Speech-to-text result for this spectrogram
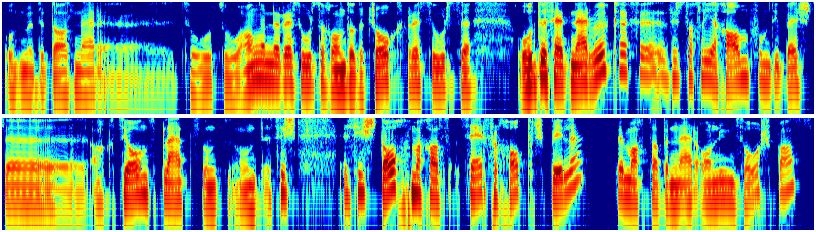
und man durch das dann, äh, zu, zu anderen Ressourcen kommt oder Joker-Ressourcen. Und es hat dann wirklich, äh, es ist so ein, ein Kampf um die besten äh, Aktionsplätze und, und es, ist, es ist doch, man kann es sehr verkopft spielen dann macht es aber auch nicht mehr so Spass.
